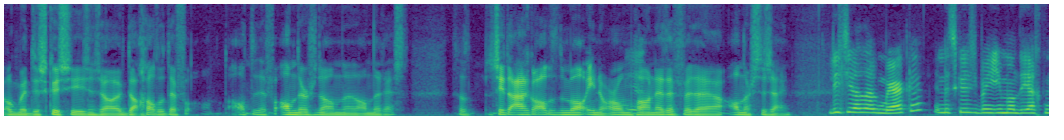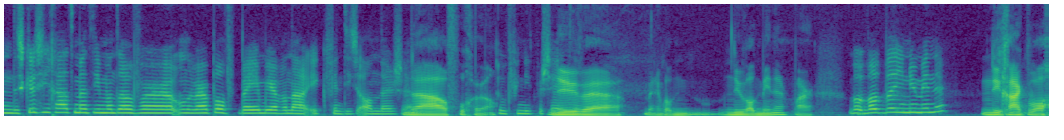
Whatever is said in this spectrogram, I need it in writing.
ook met discussies en zo. Ik dacht altijd even, altijd even anders dan, dan de rest. Dat zit eigenlijk altijd wel in hoor, om Ja. gewoon net even anders te zijn. Liet je dat ook merken in discussie? Ben je iemand die echt in discussie gaat met iemand over onderwerpen? Of ben je meer van, nou, ik vind iets anders Nou, vroeger wel. dat hoef je niet per se Nu eh, ben ik wat, nu wat minder, maar Wat, wat ben je nu minder? nu ga ik wel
